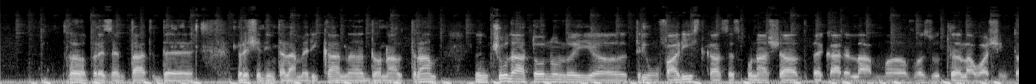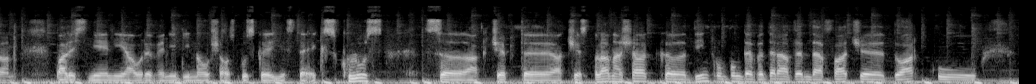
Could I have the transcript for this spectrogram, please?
prezentat de președintele american Donald Trump. În ciuda tonului uh, triumfalist, ca să spun așa, pe care l-am uh, văzut la Washington, palestinienii au revenit din nou și au spus că este exclus să accepte acest plan, așa că, dintr-un punct de vedere, avem de-a face doar cu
